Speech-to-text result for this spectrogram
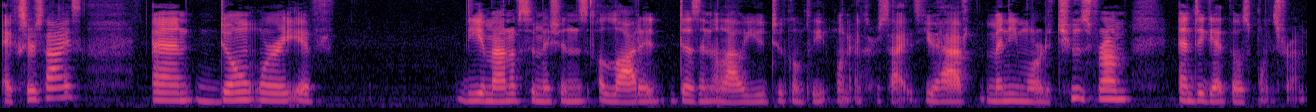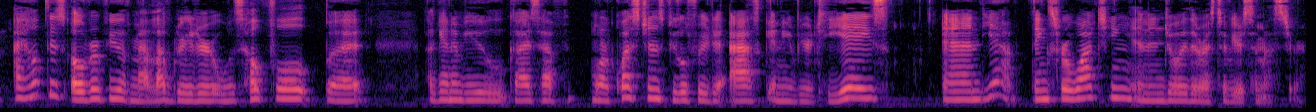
exercise, and don't worry if the amount of submissions allotted doesn't allow you to complete one exercise. You have many more to choose from and to get those points from. I hope this overview of MATLAB Grader was helpful, but again, if you guys have more questions, feel free to ask any of your TAs. And yeah, thanks for watching and enjoy the rest of your semester.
